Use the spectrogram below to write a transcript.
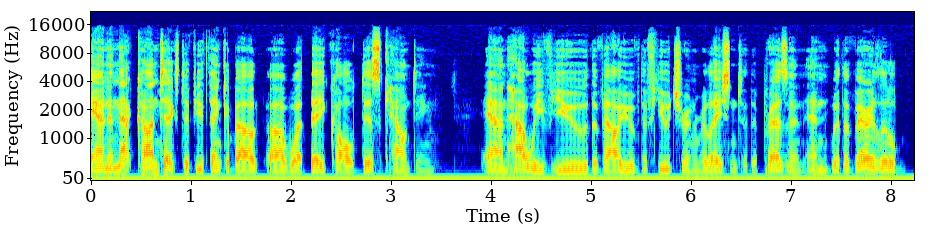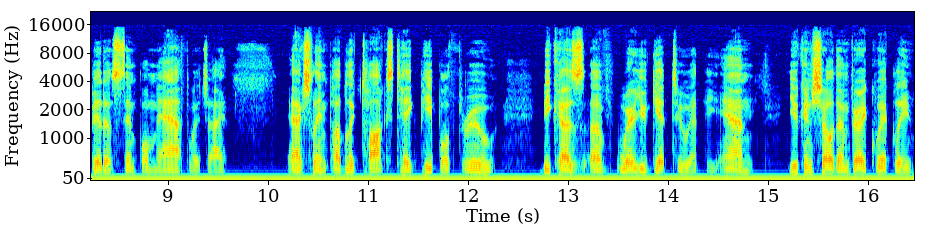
And in that context, if you think about uh, what they call discounting and how we view the value of the future in relation to the present, and with a very little bit of simple math, which I actually in public talks take people through because of where you get to at the end, you can show them very quickly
